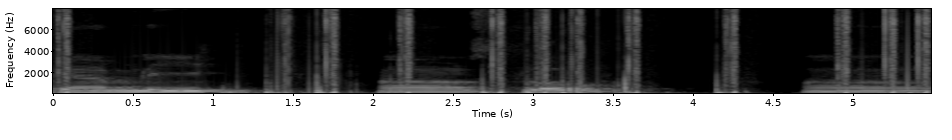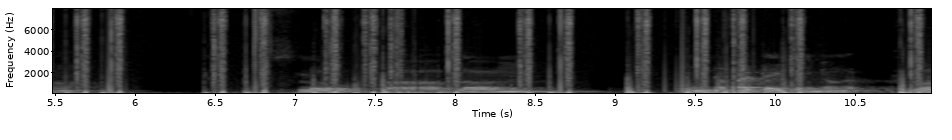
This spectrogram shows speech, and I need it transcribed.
ஃபேமிலி ஸ்லோ ஸ்லோ ப்ராப்ளம் இந்த மாதிரி டைப் பண்ணிக்கோங்க. ஸ்லோ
